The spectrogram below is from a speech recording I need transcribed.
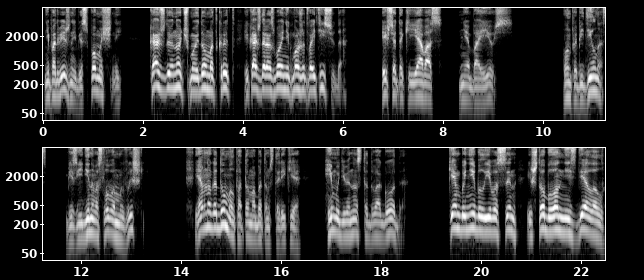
неподвижный, беспомощный. Каждую ночь мой дом открыт, и каждый разбойник может войти сюда. И все-таки я вас не боюсь». Он победил нас. Без единого слова мы вышли. Я много думал потом об этом старике. Ему 92 года. Кем бы ни был его сын и что бы он ни сделал,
